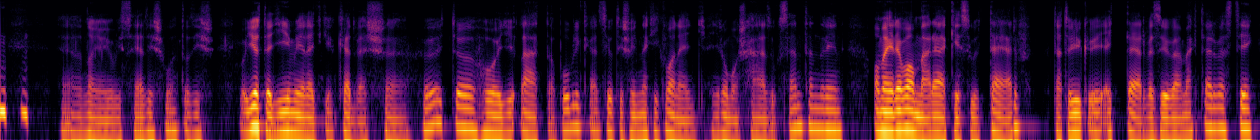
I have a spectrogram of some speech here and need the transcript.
nagyon jó visszajelzés volt az is. Jött egy e-mail egy kedves hölgytől, hogy látta a publikációt, és hogy nekik van egy, egy romos házuk Szentendrén, amelyre van már elkészült terv, tehát, hogy ők egy tervezővel megtervezték,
